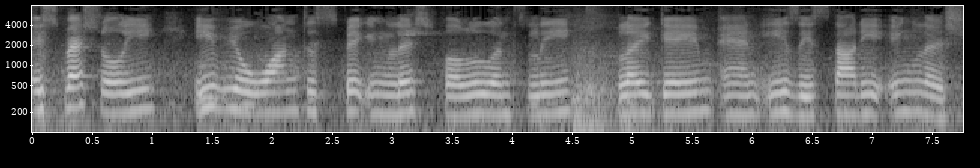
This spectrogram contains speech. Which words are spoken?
especially if you want to speak English fluently, play game, and easy study English,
